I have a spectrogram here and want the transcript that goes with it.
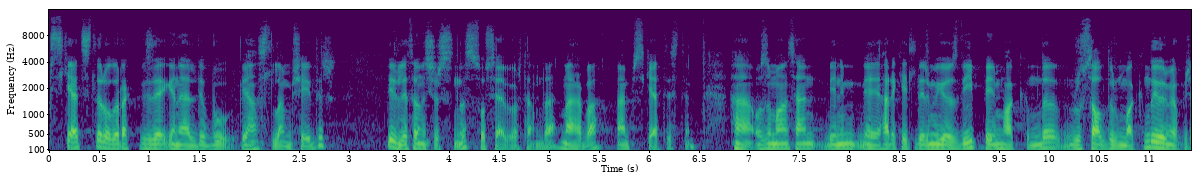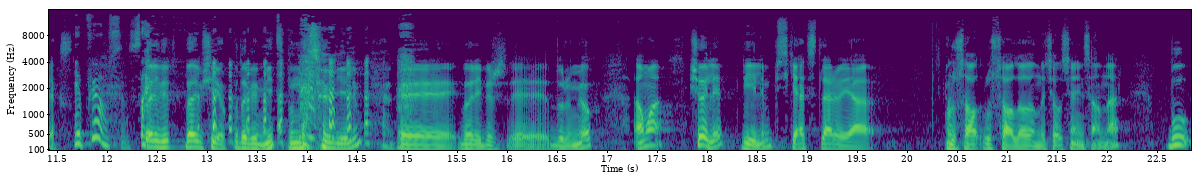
psikiyatristler olarak bize genelde bu yansıtılan bir şeydir. Biriyle tanışırsınız sosyal bir ortamda. Merhaba ben psikiyatristim. Ha o zaman sen benim e, hareketlerimi gözleyip benim hakkımda ruhsal durum hakkında yorum yapacaksın. Yapıyor musunuz? Böyle bir böyle bir şey yok. Bu da bir mit. Bunu da söyleyelim. Ee, böyle bir e, durum yok. Ama şöyle diyelim psikiyatristler veya ruh, sağ- ruh sağlığı alanında çalışan insanlar bu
